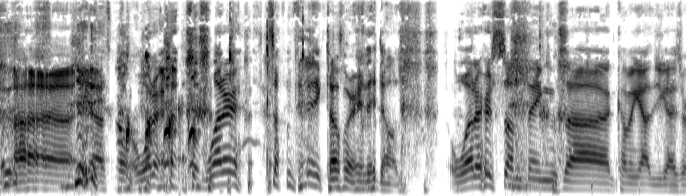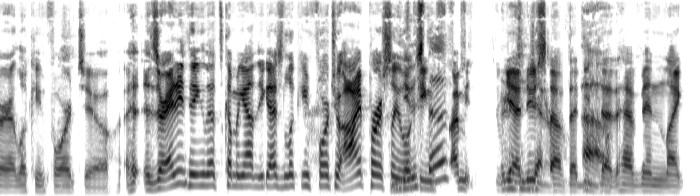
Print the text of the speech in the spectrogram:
Uh, yeah. So what are what are some things? don't worry, they don't. What are some things uh, coming out that you guys are looking forward to? Is there anything that's coming out that you guys are looking forward to? I'm personally New looking. stuff? I mean, Or yeah, new general? stuff that Oh. that have been like,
